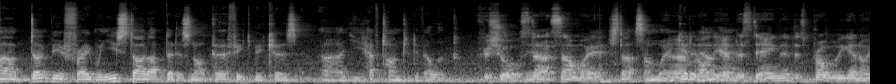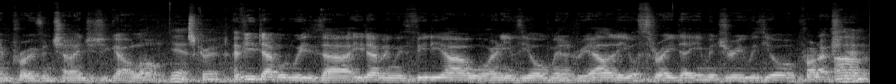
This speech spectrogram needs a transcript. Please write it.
Uh, don't be afraid when you start up that it's not perfect because uh, you have time to develop. For sure. Start Yeah. somewhere. Start somewhere, Um, get it on out the there. understanding that it's probably going to improve and change as you go along. Yes, correct. Have you dabbled with uh, you dabbling with video or any of the augmented reality or 3D imagery with your products yet?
